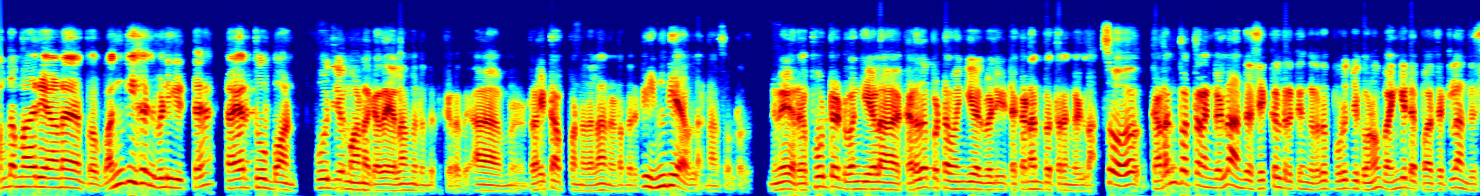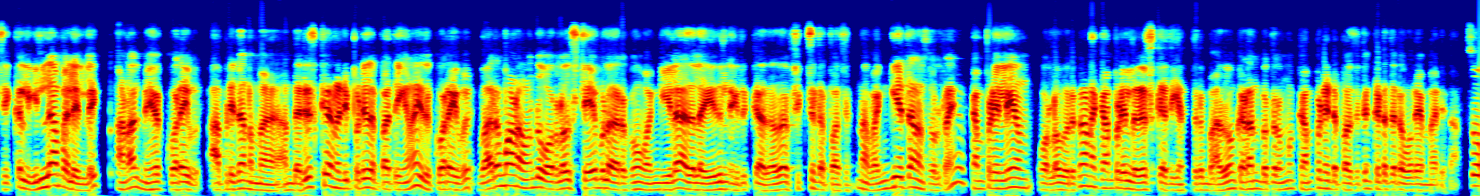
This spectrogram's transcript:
அந்த மாதிரியான வங்கிகள் வெளியிட்ட டயர் டூ பாண்ட் பூஜ்யமான கதையெல்லாம் இருந்திருக்கிறது. ரைட் ஆஃப் பண்ணதெல்லாம் நடந்திருக்கு. இந்தியாவில் நான் சொல்றது. இனிமே ரெப்யூட்டட் வங்கிகளா கருதப்பட்ட வங்கிகள் வெளியிட்ட கடன் பத்திரங்கள்லாம். சோ கடன் பத்திரங்கள்ல அந்த சிக்கல் இருக்குங்கிறத புரிஞ்சுக்கணும். வங்கி டெபாசிட்ல அந்த சிக்கல் இல்லாமல் இல்லை ஆனால் மிக குறைவு. அப்படிதான் நம்ம அந்த ரிஸ்க் அடிப்படையில் பாத்தீங்கன்னா இது குறைவு. வருமானம் வந்து ஓரளவு ஸ்டேபிளா இருக்கும் வங்கியில. அதுல இதுல இருக்காது. அதாவது பிக்ஸ்ட் டெபாசிட் நான் வங்கியை தான் நான் சொல்றேன். கம்பெனிலையும் ஓரளவு இருக்கும். ஆனா கம்பெனியில ரிஸ்க் அதிகம். திரும்ப அதுவும் கடன் பத்திரமும் கம்பெனி டெபாசிட்டும் கிட்டத்தட்ட ஒரே மாதிரி தான் சோ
